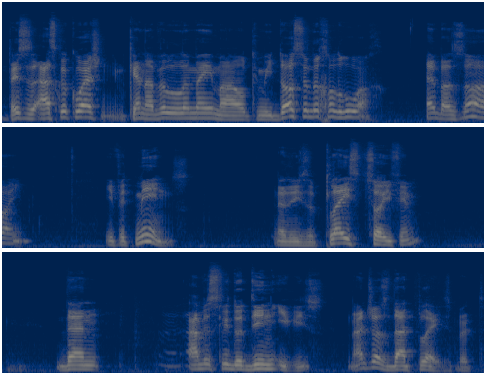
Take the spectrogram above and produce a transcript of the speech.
This is ask a question. If it means that there is a place tzoifim, then obviously the din is not just that place, but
